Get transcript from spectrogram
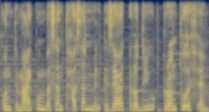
كنت معاكم بسنت حسن من إذاعة راديو برونتو إف إم.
